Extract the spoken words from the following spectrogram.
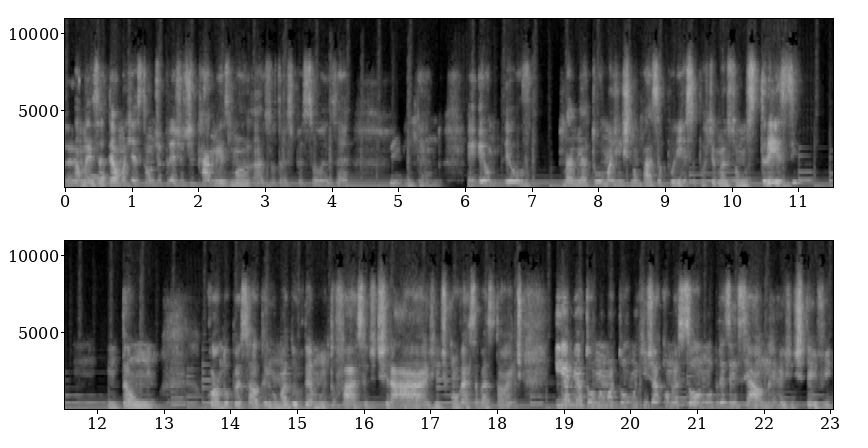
É, ah, mas é até uma questão de prejudicar mesmo as outras pessoas, é. Sim. Entendo. Eu, eu, na minha turma, a gente não passa por isso, porque nós somos 13. Então, quando o pessoal tem uma dúvida, é muito fácil de tirar, a gente conversa bastante. E a minha turma é uma turma que já começou no presencial, né? A gente teve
